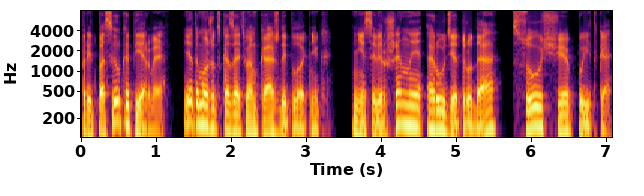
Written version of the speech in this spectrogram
Предпосылка первая. Это может сказать вам каждый плотник. Несовершенные орудия труда — сущая пытка.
